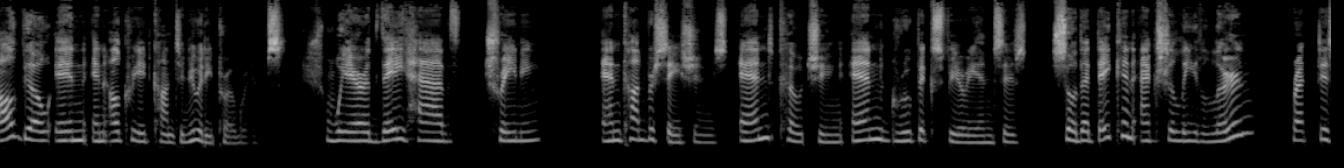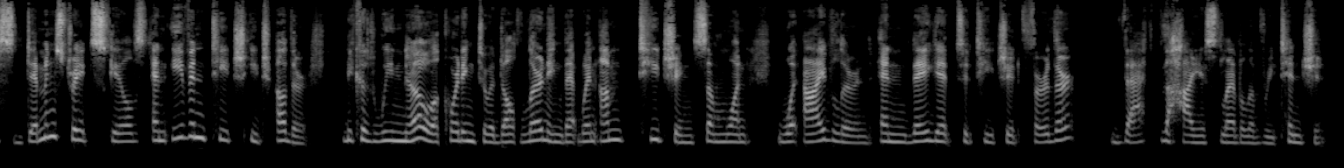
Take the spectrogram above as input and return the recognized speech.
I'll go in and I'll create continuity programs where they have training and conversations and coaching and group experiences so that they can actually learn, practice, demonstrate skills, and even teach each other. Because we know, according to adult learning, that when I'm teaching someone what I've learned and they get to teach it further, that's the highest level of retention.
